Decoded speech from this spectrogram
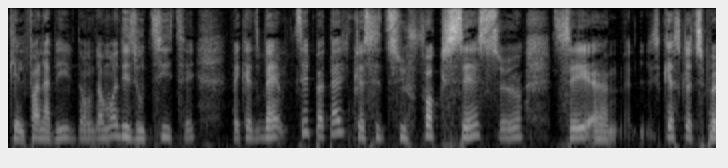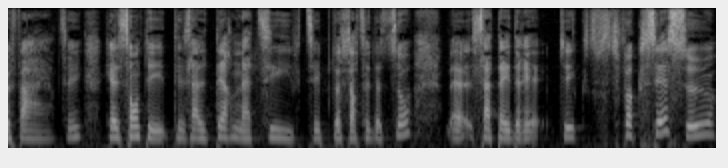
qui est le fun à vivre. Donc, donne-moi des outils, tu sais. Fait qu'elle dit, ben, tu sais, peut-être que si tu focusais sur, c'est euh, qu'est-ce que tu peux faire, tu sais, quelles sont tes, tes alternatives, tu sais, pour te sortir de ça, euh, ça t'aiderait. Tu sais, si tu focusais sur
